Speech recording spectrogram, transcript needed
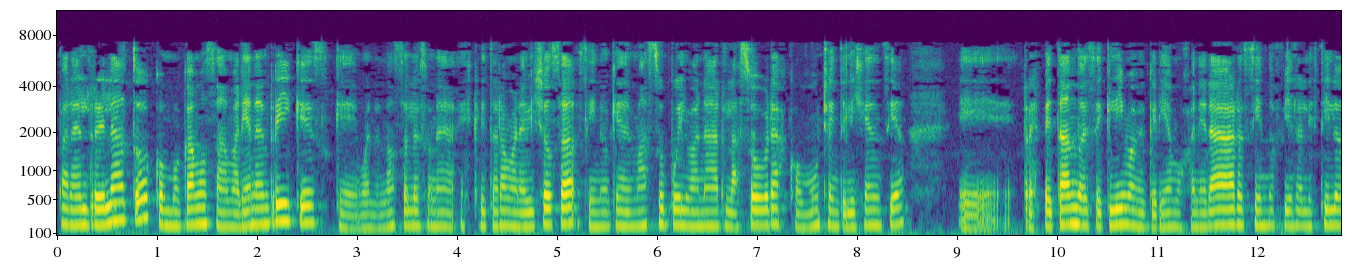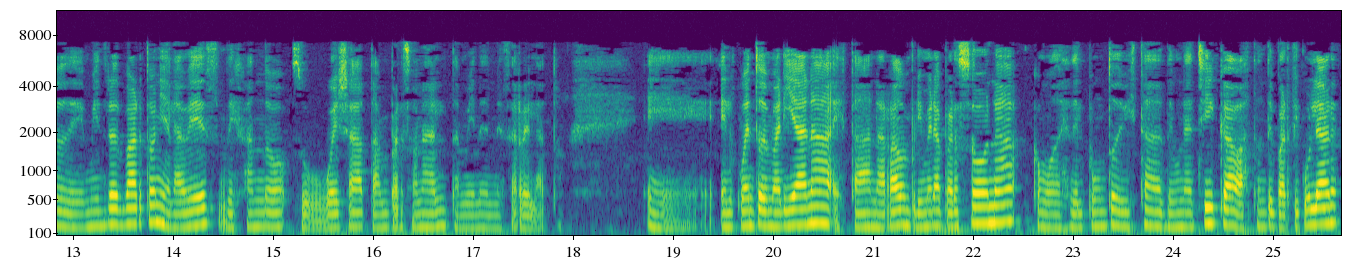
Para el relato convocamos a Mariana Enríquez, que bueno, no solo es una escritora maravillosa, sino que además supo hilvanar las obras con mucha inteligencia, eh, respetando ese clima que queríamos generar, siendo fiel al estilo de Mildred Barton y a la vez dejando su huella tan personal también en ese relato. Eh, el cuento de Mariana está narrado en primera persona, como desde el punto de vista de una chica bastante particular,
